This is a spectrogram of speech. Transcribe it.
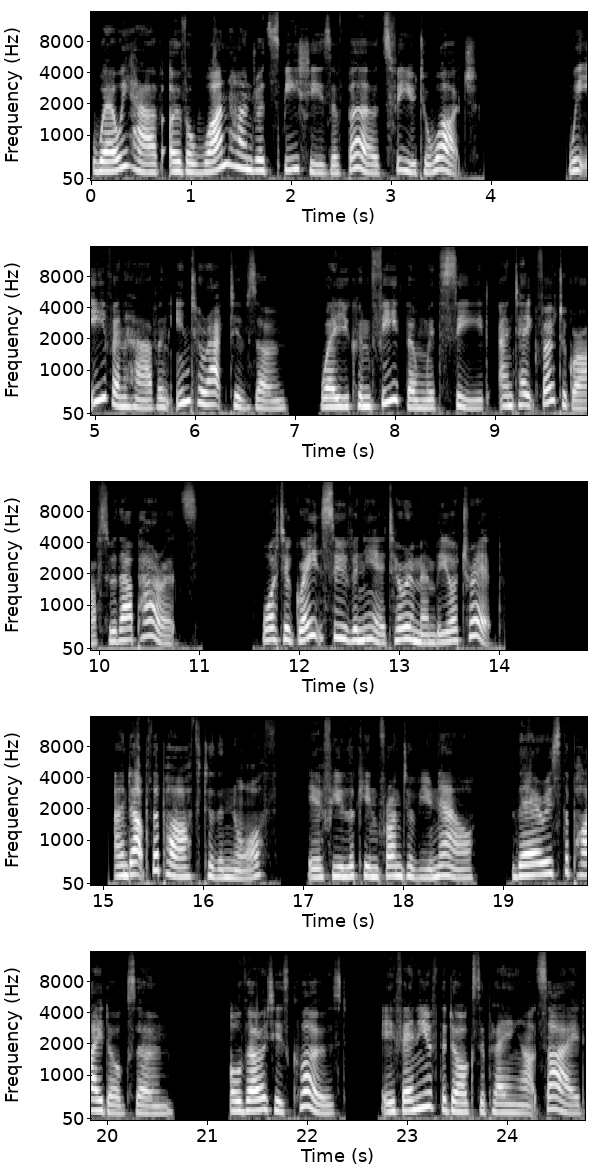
where we have over 100 species of birds for you to watch. We even have an interactive zone where you can feed them with seed and take photographs with our parrots. What a great souvenir to remember your trip! And up the path to the north, if you look in front of you now, there is the pie dog zone. Although it is closed, if any of the dogs are playing outside,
